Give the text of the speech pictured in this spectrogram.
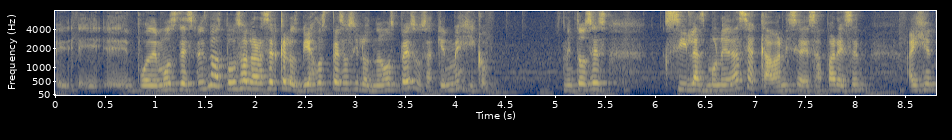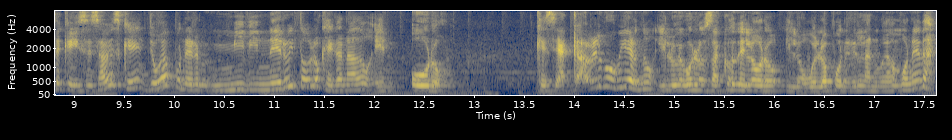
Eh, eh, eh, podemos después nos podemos hablar acerca de los viejos pesos y los nuevos pesos aquí en México. Entonces, si las monedas se acaban y se desaparecen, hay gente que dice, ¿sabes qué? Yo voy a poner mi dinero y todo lo que he ganado en oro. Que se acabe el gobierno y luego lo saco del oro y lo vuelvo a poner en la nueva moneda.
